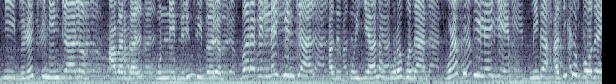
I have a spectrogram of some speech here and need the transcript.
நீ விளக்கி நின்றாலும் அவர்கள் உன்னை விரும்பி வரும். வரவில்லை என்றால் அது பொய்யான உறவுதான். உலகத்திலேயே மிக அதிக போதை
